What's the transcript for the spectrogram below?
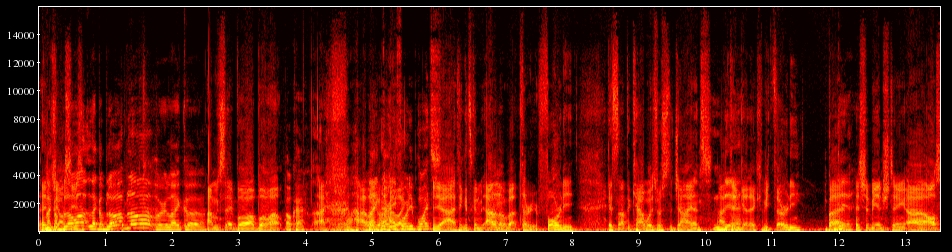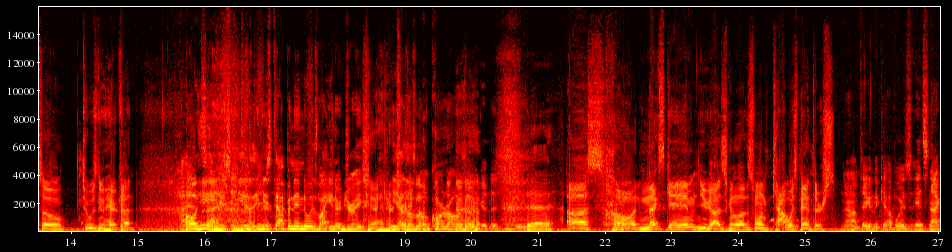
And Like a blowout, like a blowout, blowout, or like a I'm gonna say blowout, blowout. okay. I, I Like 30, I 40 points? Yeah, I think it's gonna be. I don't know about 30 or 40. It's not the Cowboys versus the Giants. I think it could be 30, but Yeah. it should be interesting. Uh, also, Tua's new haircut. I Oh, he, seen- he's, he's, he's tapping into his like inner Drake. Yeah, inner he has Drake. those little cornrows. Oh, goodness. yeah. Uh, so next game, you guys are gonna love this one. Cowboys Panthers. No, I'm taking the Cowboys. It's not.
